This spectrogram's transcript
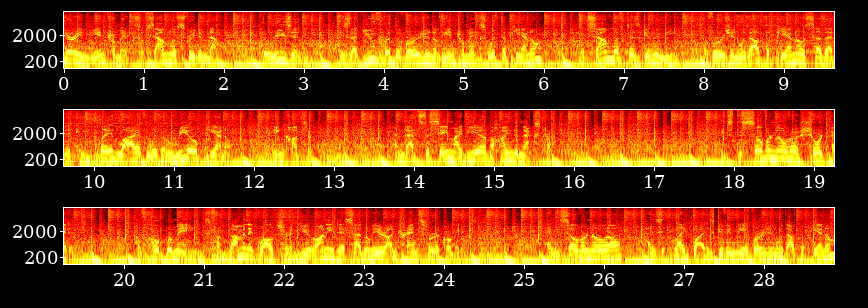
Hearing the intro mix of Soundlift's Freedom now? The reason is that you've heard the version of the intro mix with the piano, but Soundlift has given me a version without the piano so that it can be played live with a real piano in concert. And that's the same idea behind the next track. It's the Silvernova short edit of Hope Remains from Dominic Walter and Giovanni de Sadelier on Transfer Recordings. And Silvernova has likewise given me a version without the piano,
